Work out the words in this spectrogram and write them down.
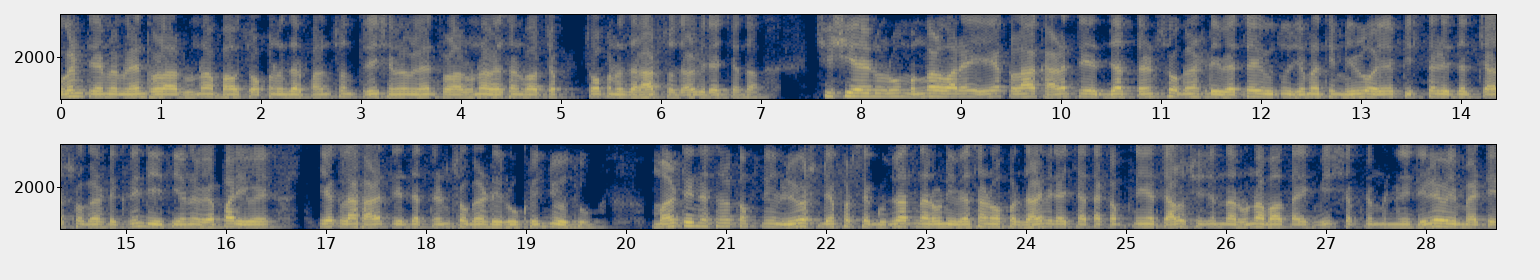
ઓગણત્રીસ એમએમ લેન્થવાળા રૂના ભાવ ચોપન હજાર પાંચસો ત્રીસ એમએમ લેન્થવાળા રૂના વેચાણ ભાવ ચોપન હજાર આઠસો જાળવી રાખ્યા હતા. શીશીઆઈનું રૂમ મંગળવારે એક લાખ આડત્રીસ હજાર ત્રણસો ગાંસડી વેચાયું હતું, જેમાંથી મિલોએ પિસ્તાલીસ હજાર ચારસો ગાંસડી ખરીદી હતી અને વેપારીઓએ એક લાખ આડત્રીસ હજાર ત્રણસો રૂ ખરીદ્યું હતું. મલ્ટીનેશનલ કંપની લ્યુઅસ ડેફર્સે ગુજરાતના રૂની વેચાણ ઓફર જાળવી રાખ્યા હતા. કંપનીએ ચાલુ સિઝનના રૂના ભાવ તારીખ વીસ સપ્ટેમ્બરની ડિલિવરી માટે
